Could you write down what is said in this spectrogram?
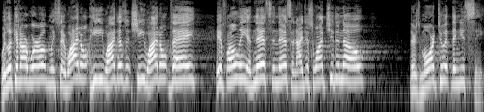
We look at our world and we say, why don't he? Why doesn't she? Why don't they? If only in this and this. And I just want you to know there's more to it than you see.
